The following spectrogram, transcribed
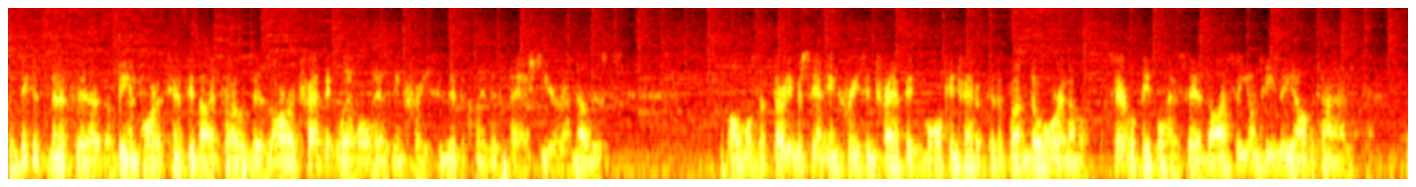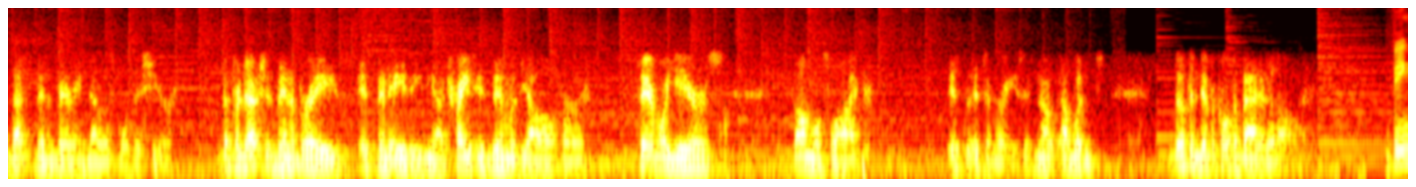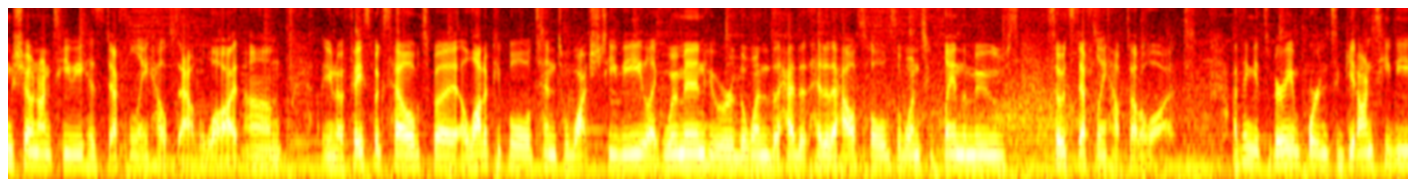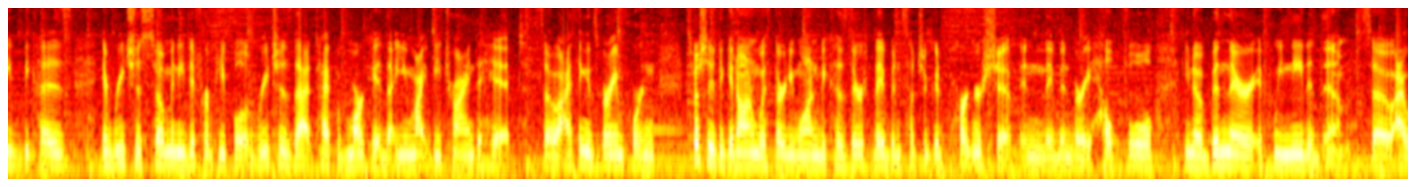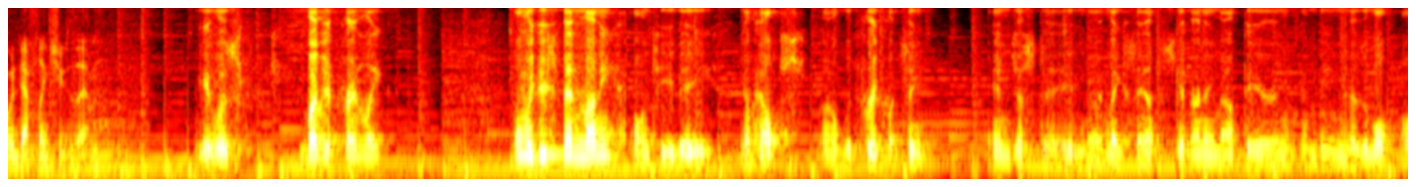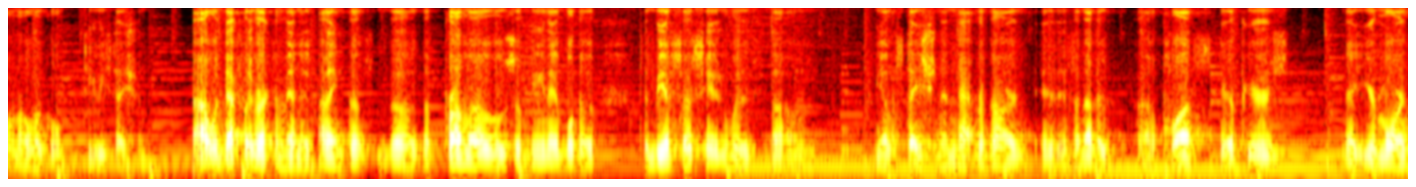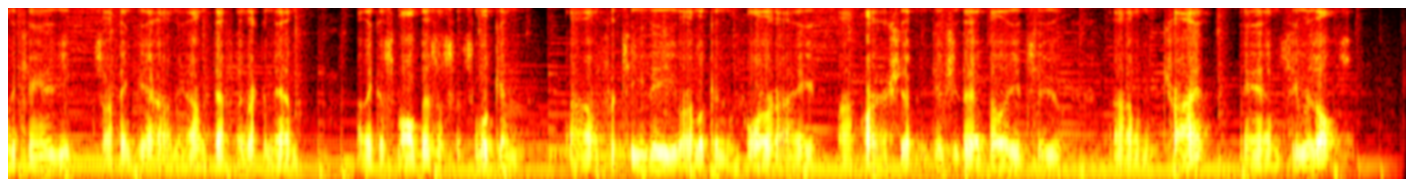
The biggest benefit of being part of Tennessee Valley Pros is our traffic level has increased significantly this past year. I've noticed almost a 30% increase in traffic, walk-in traffic to the front door, and uh, several people have said, oh, I see you on TV all the time. So that's been very noticeable this year. The production's been a breeze. It's been easy. You know, Tracy's been with y'all for several years. It's almost like it's, it's a breeze. It's no, I wouldn't, nothing difficult about it at all. Being shown on TV has definitely helped out a lot. Um, you know, Facebook's helped, but a lot of people tend to watch TV, like women who are the ones, that head, head of the households, the ones who plan the moves. So it's definitely helped out a lot. I think it's very important to get on TV because it reaches so many different people. It reaches that type of market that you might be trying to hit. So I think it's very important, especially to get on with 31 because they've been such a good partnership and they've been very helpful, you know, been there if we needed them. So I would definitely choose them. It was budget friendly. When we do spend money on TV, you know, helps uh, with frequency and just, uh, you know, it makes sense getting our name out there and, and being visible on a local TV station. I would definitely recommend it. I think the, the, the promos of being able to, to be associated with, um, you know, the station in that regard is, another uh, plus. It appears that you're more in the community. So I think, yeah, I mean, I would definitely recommend, I think a small business that's looking uh, for TV or looking for a uh, partnership, it gives you the ability to um, try it and see results.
